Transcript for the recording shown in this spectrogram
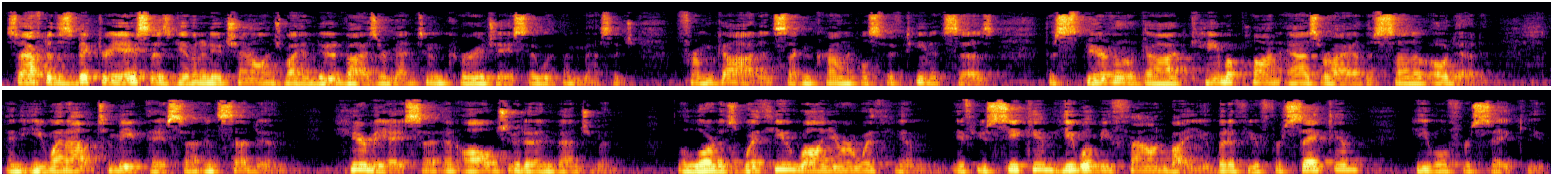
So after this victory, Asa is given a new challenge by a new advisor meant to encourage Asa with a message from God. In 2 Chronicles 15 it says, The Spirit of the God came upon Azariah the son of Oded, and he went out to meet Asa and said to him, Hear me, Asa, and all Judah and Benjamin. The Lord is with you while you are with him. If you seek him, he will be found by you. But if you forsake him, he will forsake you.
